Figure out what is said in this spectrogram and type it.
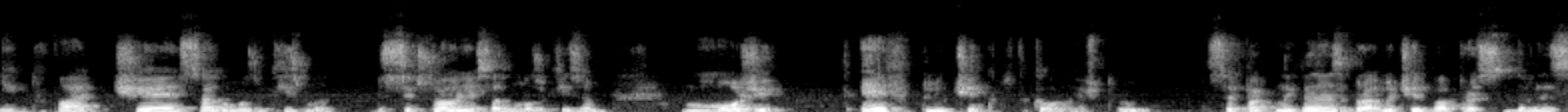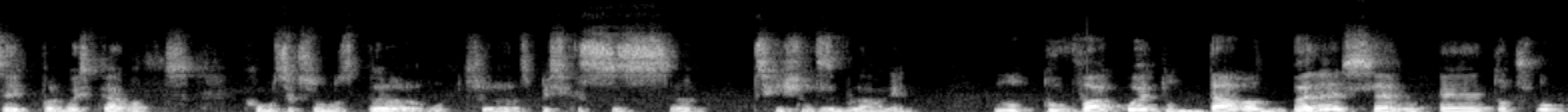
И това, е, че садомазохизма, сексуалният садомазохизъм, може е включен като такова нещо. Все пак, нека не забравяме, че едва през 91 изкарват хомосексуалността от списъка с психичните заболявания. Но това, което дава БДСМ е точно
